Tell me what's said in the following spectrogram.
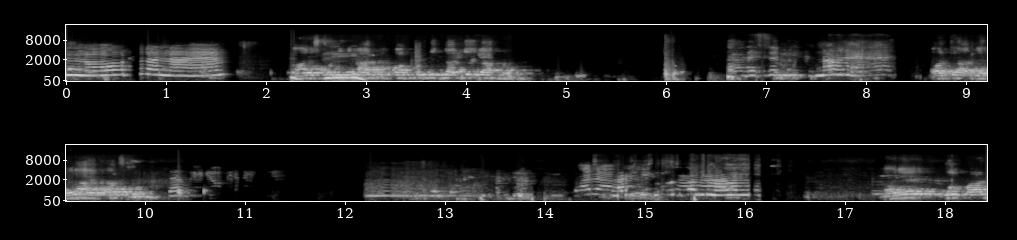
नोट करना है इसको लिखना है तो लिख इसे लिखना है और क्या है क्या दो पार्ट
